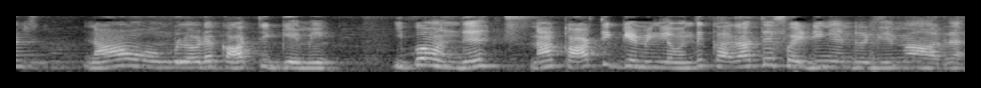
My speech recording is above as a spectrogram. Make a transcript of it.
ஃப்ரெண்ட்ஸ் நான் உங்களோட கார்த்திக் கேமிங் இப்போ வந்து நான் கார்த்திக் கேமிங்கில் வந்து கராத்தே ஃபைட்டிங் என்ற கேமை ஆடுறேன்.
